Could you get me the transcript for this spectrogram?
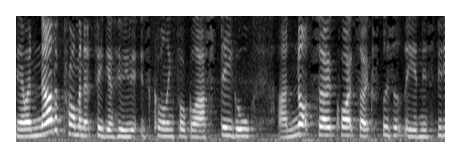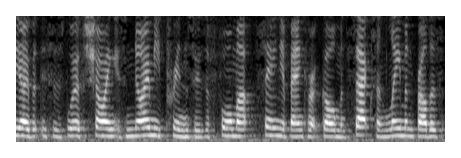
Now, another prominent figure who is calling for Glass Steagall, uh, not so quite so explicitly in this video, but this is worth showing is Naomi Prins, who's a former senior banker at Goldman Sachs and Lehman Brothers,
